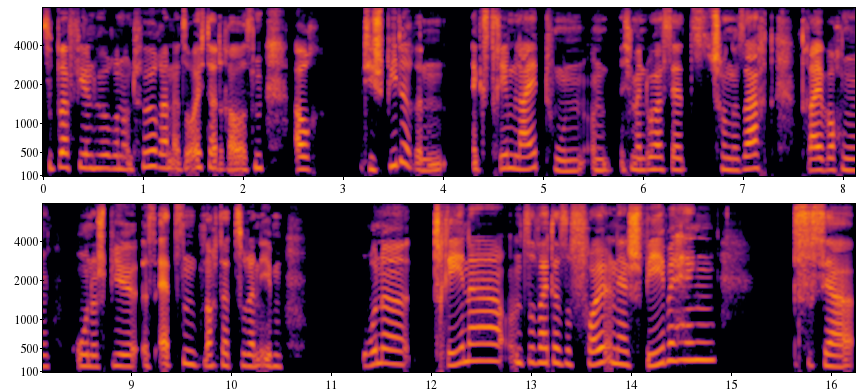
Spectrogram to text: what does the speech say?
super vielen Hörerinnen und Hörern, also euch da draußen, auch die Spielerinnen extrem leid tun. Und ich meine, du hast jetzt schon gesagt, drei Wochen ohne Spiel ist ätzend, noch dazu dann eben ohne Trainer und so weiter so voll in der Schwebe hängen. Das ist ja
